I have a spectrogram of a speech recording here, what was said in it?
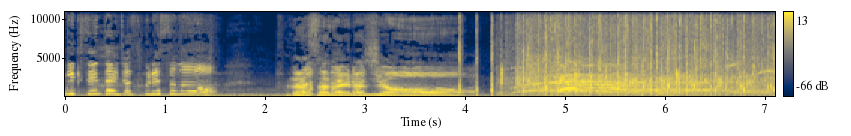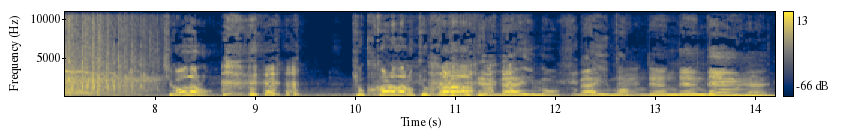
劇戦隊ジャスプレッソのプラサナイラジオ。違うだろ。曲からだろ曲から。いやないもんないもん。でんでんでん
